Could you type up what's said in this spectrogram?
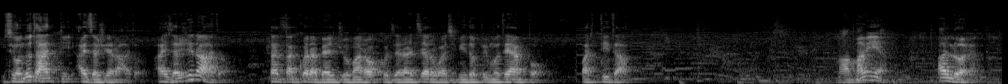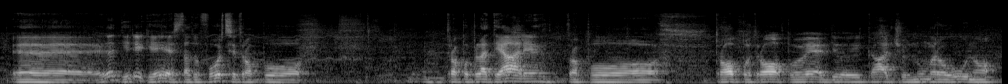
secondo tanti ha esagerato. Ha esagerato. Tanto ancora Belgio-Marocco 0-0 quasi finito il primo tempo. Partita. Mamma mia. Allora, eh, da dire che è stato forse troppo troppo plateale, troppo troppo troppo, eh, il calcio, il numero uno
